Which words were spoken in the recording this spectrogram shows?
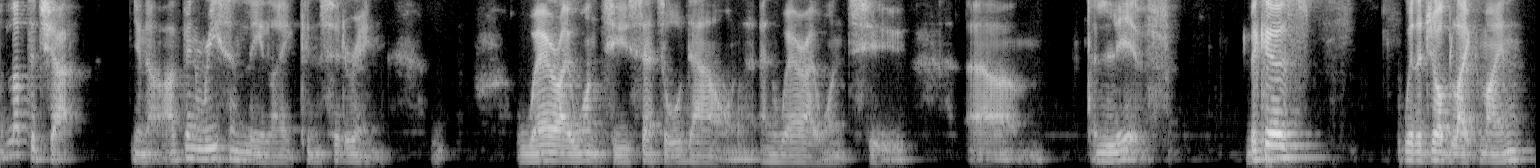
I'd love to chat. You know, I've been recently like considering where I want to settle down and where I want to um, live. Because with a job like mine,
